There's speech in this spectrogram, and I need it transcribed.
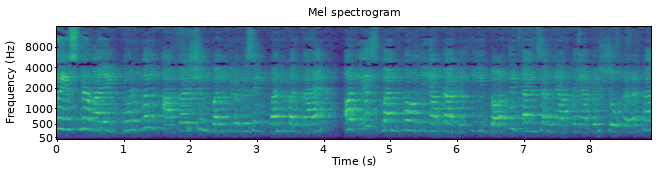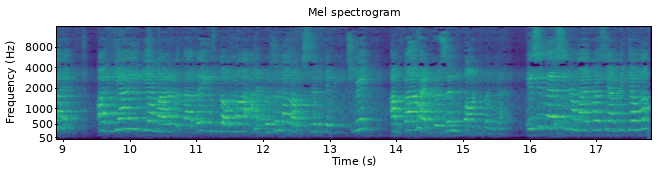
तो इसमें हमारे एक दुर्बल आकर्षण बल की वजह से एक बंध बनता है। और इस बंध को हमने यहाँ पे आप देखिए डॉटेड लाइन से हमने आपको यहाँ पे शो कर रखा है। और यह हमारा बताता है, इन दोनों हाइड्रोजन और ऑक्सीजन के बीच में आपका हाइड्रोजन बॉन्ड बन रहा है। इसी तरह से हमारे पास यहाँ पे क्या हुआ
